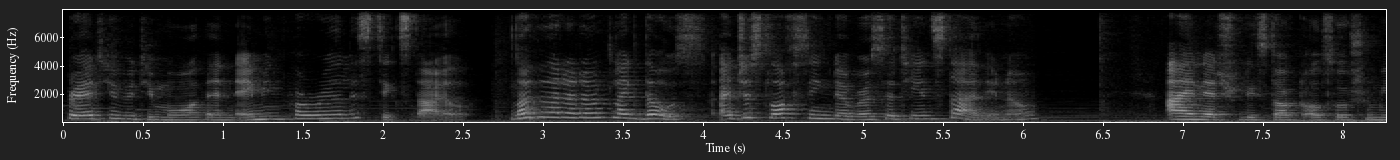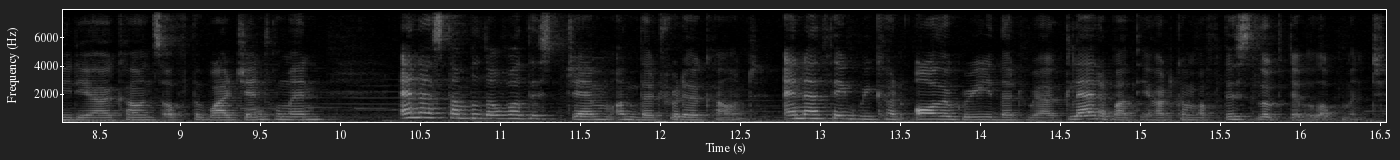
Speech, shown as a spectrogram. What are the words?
creativity more than aiming for realistic style. Not that I don't like those, I just love seeing diversity in style, you know? I naturally stalked all social media accounts of the Wild Gentlemen, and I stumbled over this gem on their Twitter account, and I think we can all agree that we are glad about the outcome of this look development.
